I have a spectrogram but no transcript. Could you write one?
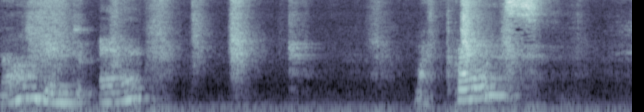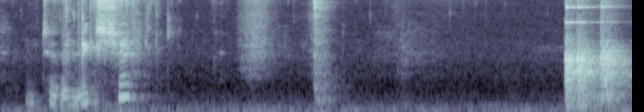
now I'm going to add my prawns into the mixture. And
